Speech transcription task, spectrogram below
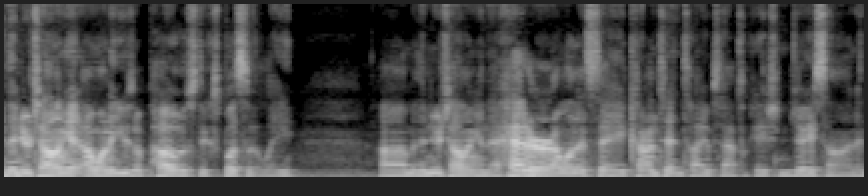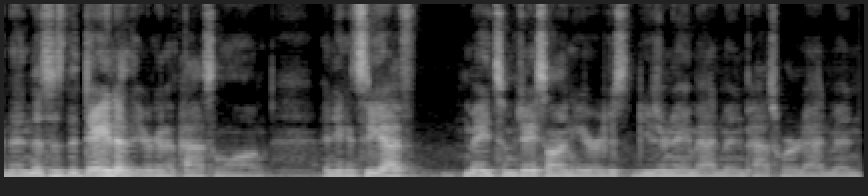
And then you're telling it I want to use a post explicitly. Um, and then you're telling in the header, I want to say content types application JSON. And then this is the data that you're going to pass along. And you can see I've made some JSON here, just username admin, password admin.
